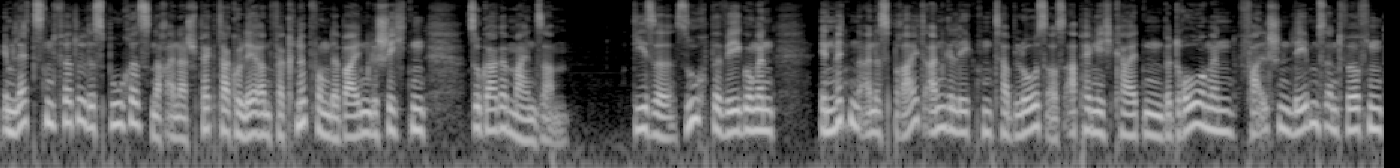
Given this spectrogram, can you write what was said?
im letzten Viertel des Buches nach einer spektakulären Verknüpfung der beiden Geschichten sogar gemeinsam. Diese Suchbewegungen inmitten eines breit angelegten Tableaus aus Abhängigkeiten, Bedrohungen, falschen Lebensentwürfen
